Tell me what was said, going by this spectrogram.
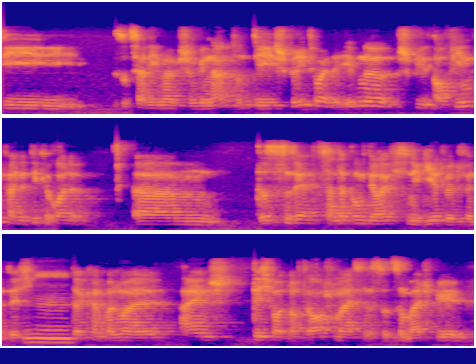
die soziale Ebene habe ich schon genannt und die spirituelle Ebene spielt auf jeden Fall eine dicke Rolle. Ähm, das ist ein sehr interessanter Punkt, der häufig negiert wird, finde ich. Mhm. Da könnte man mal ein Stichwort noch draufschmeißen, ist so zum Beispiel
